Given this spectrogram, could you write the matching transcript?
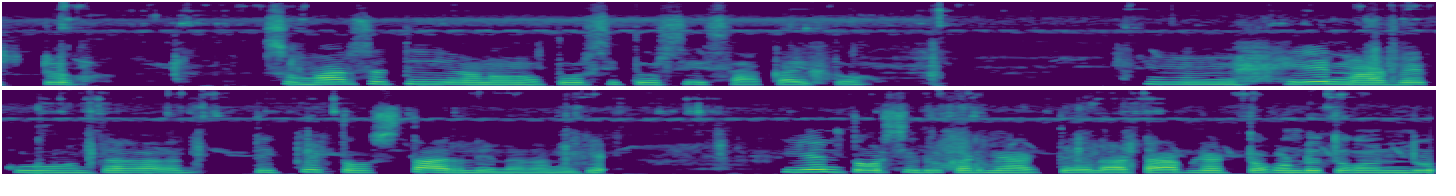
ಎಷ್ಟು ಸುಮಾರು ಸತಿ ನಾನು ತೋರಿಸಿ ತೋರಿಸಿ ಸಾಕಾಯಿತು. ಏನು ಮಾಡಬೇಕು ಅಂತ ಅದಕ್ಕೆ ತೋರಿಸ್ತಾ ಇರಲಿಲ್ಲ ನನಗೆ. ಏನು ತೋರಿಸಿದ್ರು ಕಡಿಮೆ ಆಗ್ತಾಯಿಲ್ಲ ಟ್ಯಾಬ್ಲೆಟ್ ತೊಗೊಂಡು ತೊಗೊಂಡು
